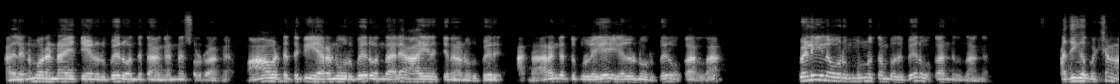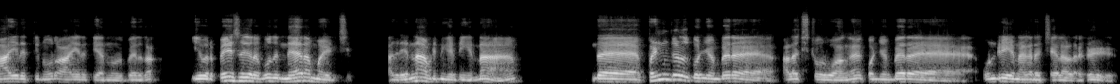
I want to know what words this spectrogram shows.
அதுல என்னமோ ரெண்டாயிரத்தி ஐநூறு பேர் வந்துட்டாங்கன்னு சொல்றாங்க. மாவட்டத்துக்கு இருநூறு பேர் வந்தாலே ஆயிரத்தி நானூறு பேர். அந்த அரங்கத்துக்குள்ளேயே எழுநூறு பேர் உட்காரலாம். வெளியில ஒரு முன்னூத்தம்பது பேர் உட்கார்ந்துருந்தாங்க. அதிகபட்சம் ஆயிரத்தி நூறு ஆயிரத்தி இரநூறு பேர் தான். இவர் பேசுகிற போது நேரம் ஆயிடுச்சு. அது என்ன அப்படின்னு கேட்டீங்கன்னா இந்த பெண்கள் கொஞ்சம் பேரை அழைச்சிட்டு வருவாங்க. கொஞ்சம் பேரை ஒன்றிய நகர செயலாளர்கள்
